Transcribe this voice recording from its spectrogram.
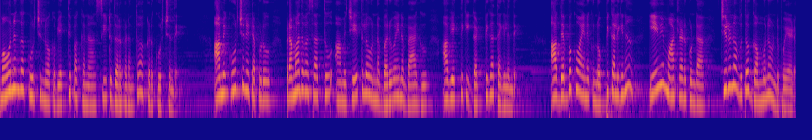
మౌనంగా కూర్చున్న ఒక వ్యక్తి పక్కన సీటు దొరకడంతో అక్కడ కూర్చుంది. ఆమె కూర్చునేటప్పుడు ప్రమాదవశాత్తు ఆమె చేతిలో ఉన్న బరువైన బ్యాగు ఆ వ్యక్తికి గట్టిగా తగిలింది. ఆ దెబ్బకు ఆయనకు నొప్పి కలిగినా ఏమీ మాట్లాడకుండా చిరునవ్వుతో గమ్మున ఉండిపోయాడు.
